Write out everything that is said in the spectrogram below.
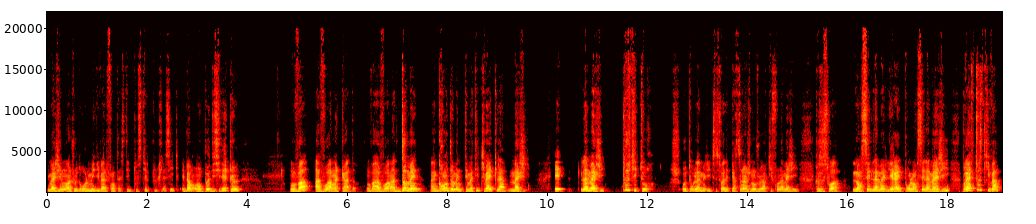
imaginons un jeu de rôle médiéval fantastique, tout ce qui est plus classique, eh bien, on peut décider que on va avoir un cadre, on va avoir un domaine, un grand domaine thématique qui va être la magie. Et la magie, tout ce qui tourne autour de la magie, que ce soit les personnages non joueurs qui font la magie, que ce soit lancer de la les raids pour lancer la magie, bref, tout ce qui va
